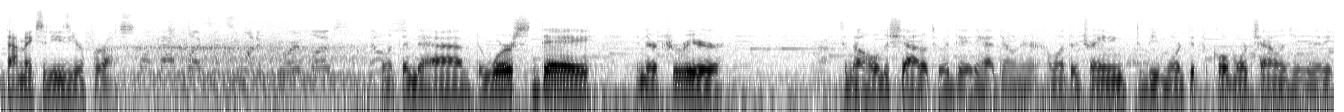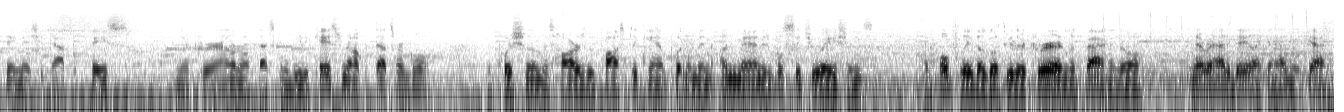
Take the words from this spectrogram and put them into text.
That makes it easier for us. I want them to have the worst day in their career to not hold a shadow to a day they had down here. I want their training to be more difficult, more challenging than anything they should have to face in their career. I don't know if that's going to be the case or not, but that's our goal. We're pushing them as hard as we possibly can, putting them in unmanageable situations, and hopefully they'll go through their career and look back and go, I never had a day like I had in the academy.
